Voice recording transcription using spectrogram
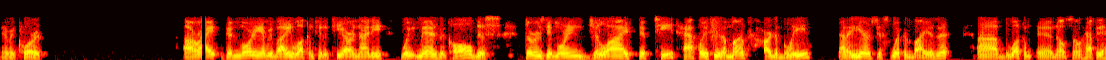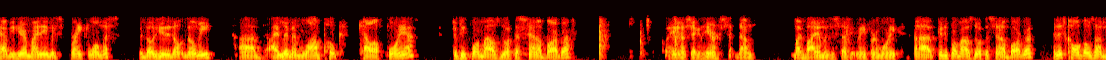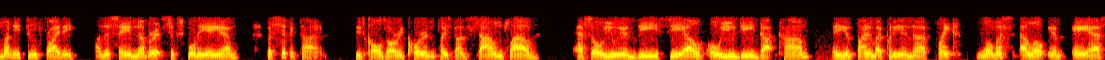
and record. All right. Good morning, everybody. Welcome to the TR90 Weight Management Call this Thursday morning, July 15th, halfway through the month. Hard to believe. Not a year is just whipping by, isn't it? Uh, welcome, and also happy to have you here. My name is Frank Lomas. For those of you that don't know me, uh, I live in Lompoc, California, 54 miles north of Santa Barbara. Hang on a second here. Sit down my vitamins and stuff, getting ready for the morning. Uh, 54 miles north of Santa Barbara. And this call goes on Monday through Friday on the same number at 6:40 a.m. Pacific time. These calls are recorded and placed on SoundCloud, S-O-U-N-D-C-L-O-U-D dot com, and you can find them by putting in uh, Frank Lomas, L-O-M-A-S,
